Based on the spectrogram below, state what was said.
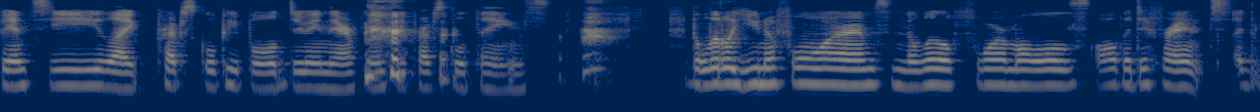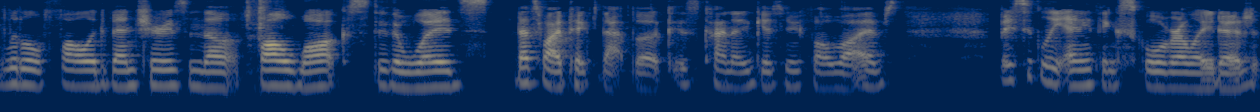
fancy like prep school people doing their fancy prep school things the little uniforms and the little formals, all the different uh, little fall adventures and the fall walks through the woods. That's why I picked that book. It kind of gives me fall vibes. Basically, anything school related.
